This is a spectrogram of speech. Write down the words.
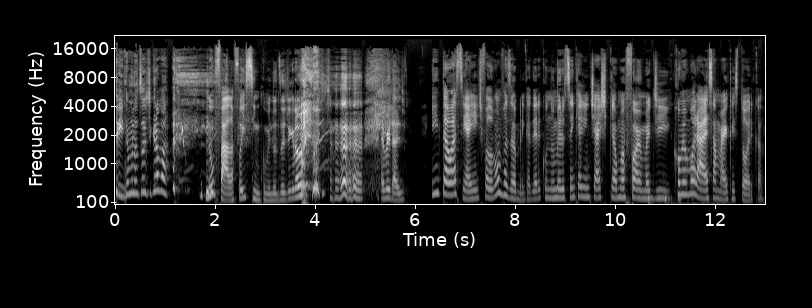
30 minutos antes de gravar. Não fala, foi 5 minutos antes de gravar. é verdade. Então, assim, a gente falou, vamos fazer uma brincadeira com o número 100, que a gente acha que é uma forma de comemorar essa marca histórica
